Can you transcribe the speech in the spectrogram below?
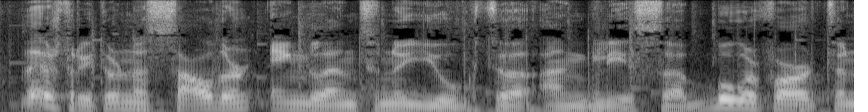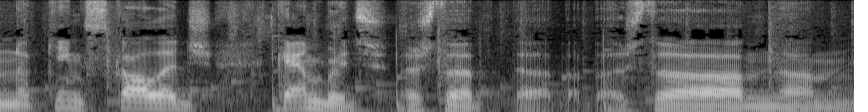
dhe është rritur në Southern England në jug të Anglisë. Bukur fort në King's College, Cambridge, është është um,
